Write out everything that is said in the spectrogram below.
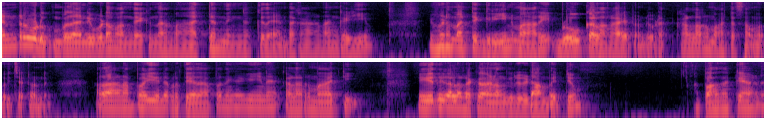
എന്റർ കൊടുക്കുമ്പോൾ തന്നെ ഇവിടെ വന്നേക്കുന്ന മാറ്റം നിങ്ങൾക്ക് വേണ്ട കാണാൻ കഴിയും. ഇവിടെ മറ്റേ ഗ്രീൻ മാറി ബ്ലൂ കളറായിട്ടുണ്ട് ഇവിടെ. കളർ മാറ്റം സംഭവിച്ചിട്ടുണ്ട്. അതാണ് അപ്പോൾ ഇതിന്റെ പ്രത്യേകത. അപ്പോൾ നിങ്ങൾക്ക് ഇങ്ങനെ കളർ മാറ്റി ഏത് കളറൊക്കെ വേണമെങ്കിലും ഇടാൻ പറ്റും. അപ്പോൾ അതൊക്കെയാണ്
